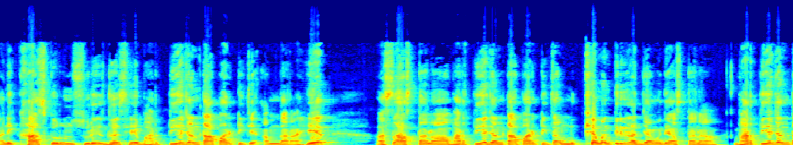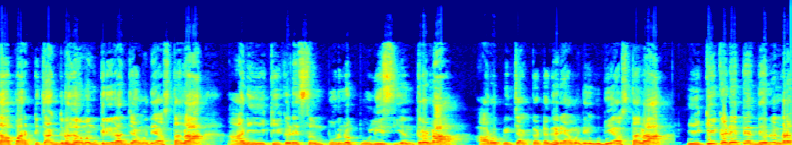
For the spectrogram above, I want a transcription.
आणि खास करून सुरेश धस हे भारतीय जनता पार्टीचे आमदार आहेत. असं असताना भारतीय जनता पार्टीचा मुख्यमंत्री राज्यामध्ये असताना भारतीय जनता पार्टीचा गृहमंत्री राज्यामध्ये असताना आणि एकीकडे संपूर्ण पोलीस यंत्रणा आरोपीच्या कटघऱ्यामध्ये उभी असताना एकीकडे ते देवेंद्र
